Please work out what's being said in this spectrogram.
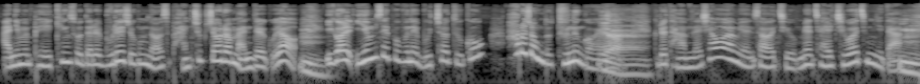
아니면 베이킹 소다를 물에 조금 넣어서 반죽처럼 만들고요. 음. 이걸 이음새 부분에 묻혀두고 하루 정도 두는 거예요. 예. 그리고 다음날 샤워하면서 지우면 잘 지워집니다. 음.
